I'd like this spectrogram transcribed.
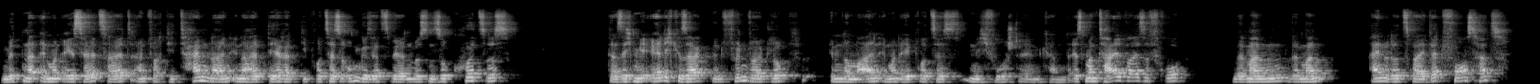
mit einer M&A-Sell-Zeit einfach die Timeline, innerhalb derer die Prozesse umgesetzt werden müssen, so kurz ist, dass ich mir ehrlich gesagt einen Fünfer-Club im normalen M&A-Prozess nicht vorstellen kann. Da ist man teilweise froh, wenn man, wenn man ein oder zwei Debt-Fonds hat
